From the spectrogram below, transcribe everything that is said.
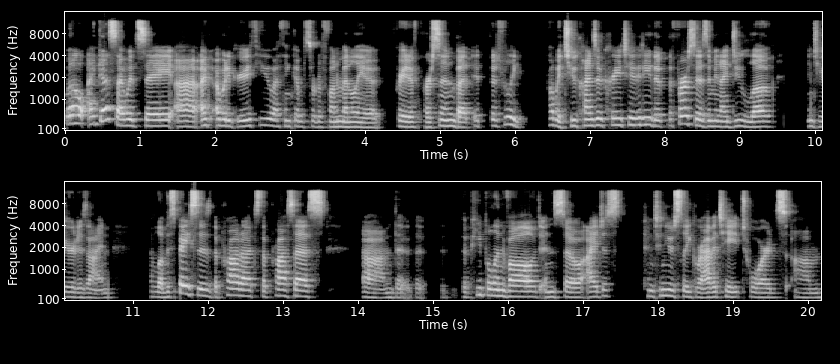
well, I guess I would say uh, I, I would agree with you. I think I'm sort of fundamentally a creative person, but it, there's really probably two kinds of creativity. The, the first is, I mean, I do love interior design. I love the spaces, the products, the process, um, the, the the people involved, and so I just continuously gravitate towards um,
